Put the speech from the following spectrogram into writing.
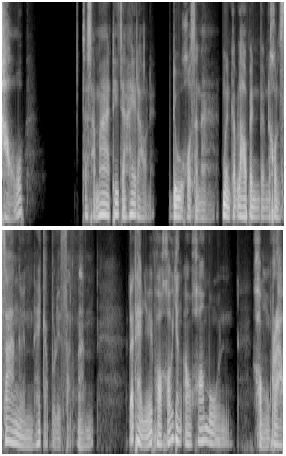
เขาจะสามารถที่จะให้เราเนี่ยดูโฆษณา เหมือนกับเราเป็นเป็นคนสร้างเงินให้กับบริษัทนั้น และแถมยังไม่พอเขายังเอาข้อมูลของเรา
